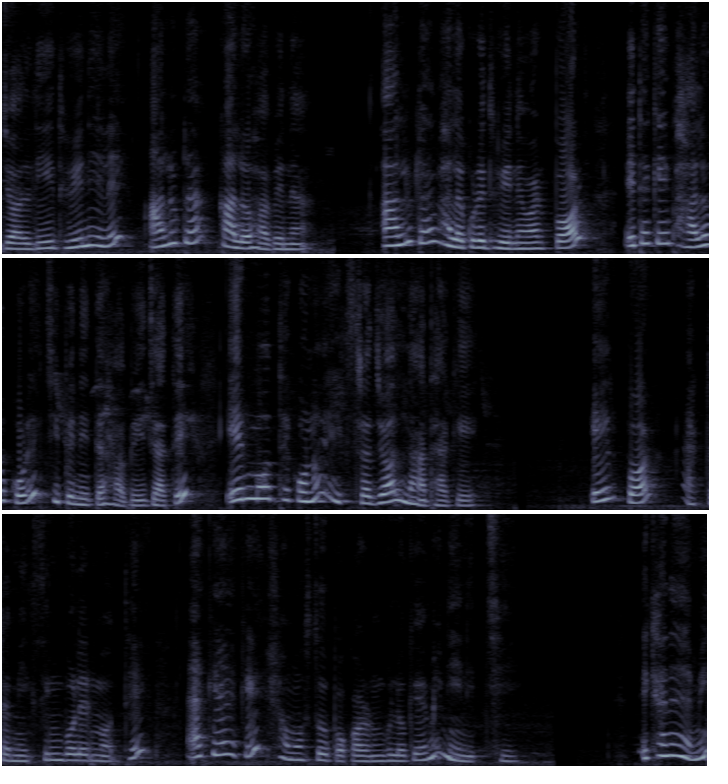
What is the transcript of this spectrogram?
জল দিয়ে ধুয়ে নিলে আলুটা কালো হবে না। আলুটা ভালো করে ধুয়ে নেওয়ার পর এটাকে ভালো করে চিপে নিতে হবে যাতে এর মধ্যে কোনো এক্সট্রা জল না থাকে। এরপর একটা মিক্সিং বোলের মধ্যে একে একে সমস্ত উপকরণগুলোকে আমি নিয়ে নিচ্ছি। এখানে আমি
